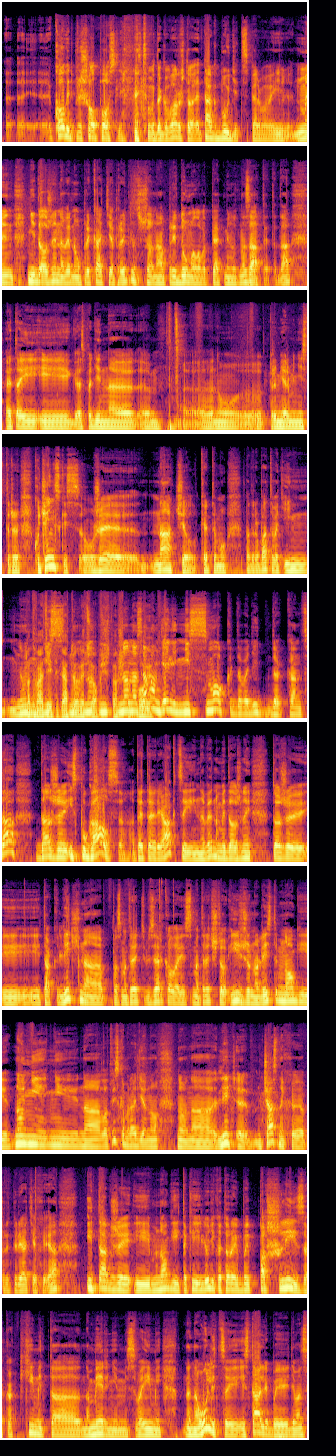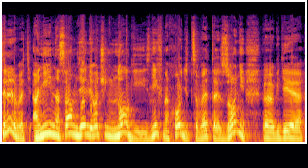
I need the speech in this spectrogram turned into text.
COVID пришел после этого договора, что так будет с 1 июля. Мы не должны, наверное, упрекать правительство, что она придумала вот пять минут назад это, да. Это и, и господин, э, э, ну, премьер-министр Кучинский уже начал к этому подрабатывать. И, ну, Подводить, не, готовить ну, общество, Но на будет. самом деле не смог доводить до конца, даже испугался от этой реакции. И, наверное, мы должны тоже и, и так лично посмотреть в зеркало зеркало и смотреть, что и журналисты многие, ну, не, не на латвийском радио, но, но на э, частных э, предприятиях, ja, и также и многие такие люди, которые бы пошли за какими-то намерениями своими на улице и стали бы демонстрировать, они на самом деле очень многие из них находятся в этой зоне, э, где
